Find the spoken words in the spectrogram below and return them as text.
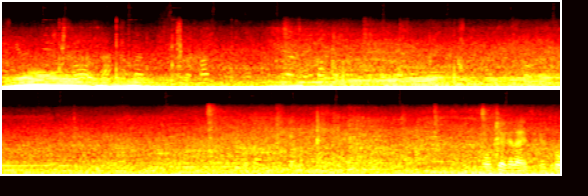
そういうのを何とかっていうのをまず、それはね、まず申し訳ないですけど。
